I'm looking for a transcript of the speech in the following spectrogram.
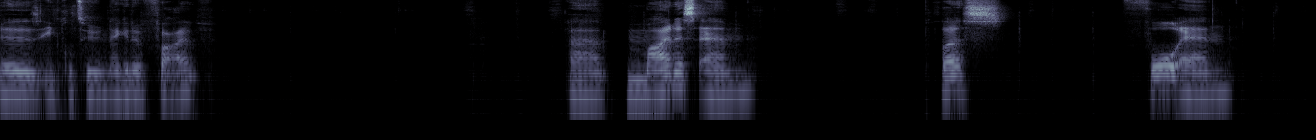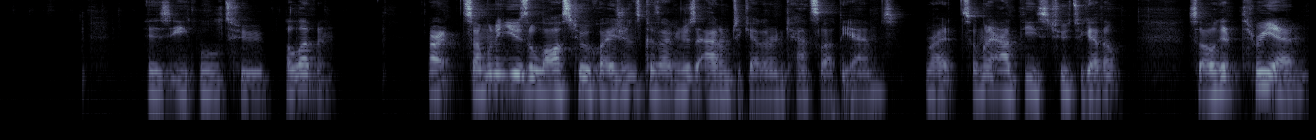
is equal to negative 5. Uh, minus m plus 4n is equal to 11. All right, so I'm going to use the last two equations because I can just add them together and cancel out the m's, right? So I'm going to add these two together. So I'll get 3n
